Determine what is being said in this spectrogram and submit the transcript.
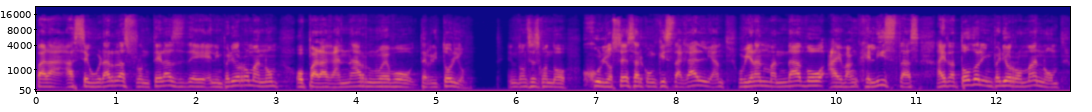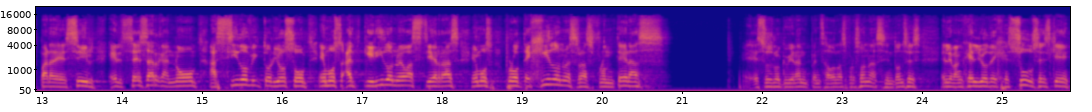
para asegurar las fronteras del imperio romano o para ganar nuevo territorio. Entonces cuando Julio César conquista Galia, hubieran mandado a evangelistas a ir a todo el imperio romano para decir, el César ganó, ha sido victorioso, hemos adquirido nuevas tierras, hemos protegido nuestras fronteras. Eso es lo que hubieran pensado las personas. Entonces el Evangelio de Jesús es que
